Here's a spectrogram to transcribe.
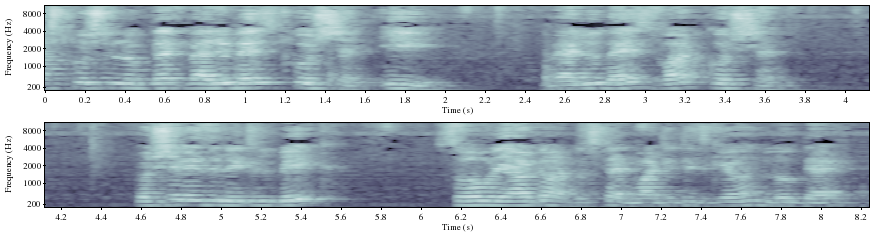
first question look that value based question E value based what question question is little big so we have to understand what it is given. Look that.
